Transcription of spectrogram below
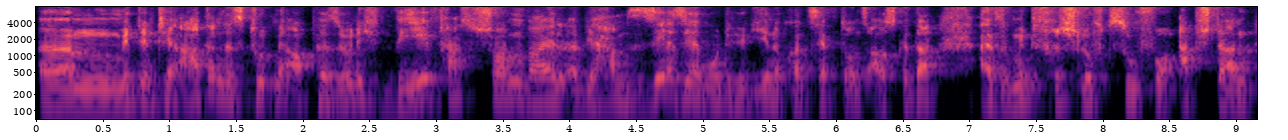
Ähm, mit den Theatern, das tut mir auch persönlich weh fast schon, weil äh, wir haben sehr, sehr gute Hygienekonzepte uns ausgedacht. Also mit Frischluftzufuhr, Abstand.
